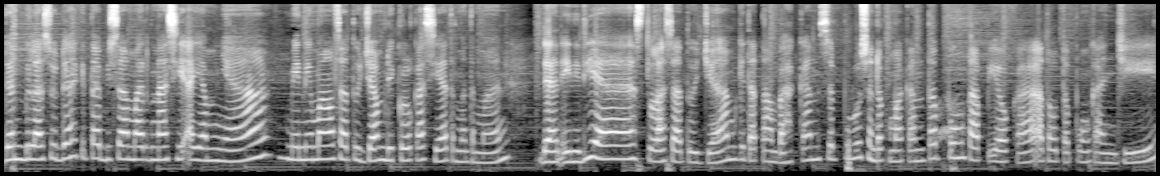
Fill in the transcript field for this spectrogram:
Dan bila sudah kita bisa marinasi ayamnya minimal satu jam di kulkas ya teman-teman. Dan ini dia, setelah satu jam kita tambahkan 10 sendok makan tepung tapioka atau tepung kanji.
